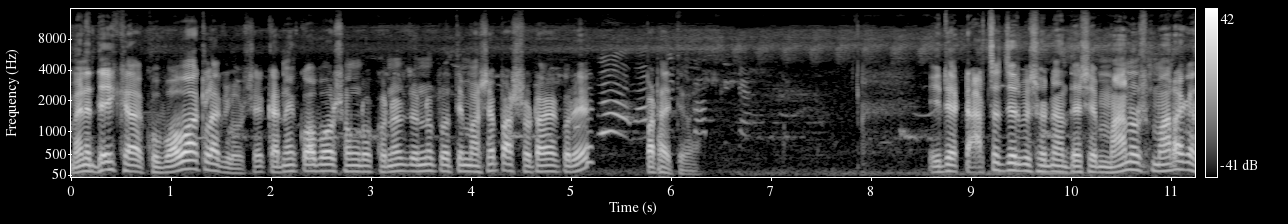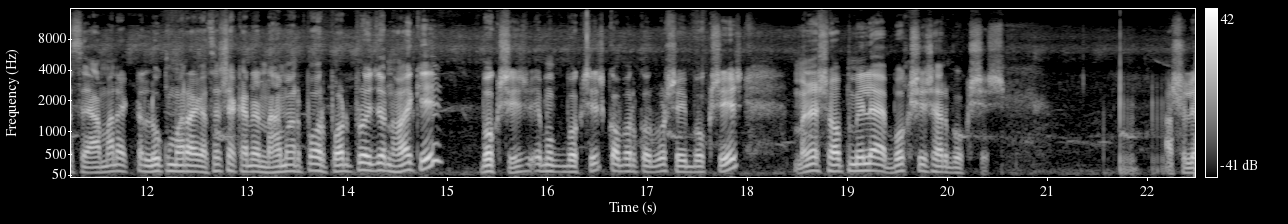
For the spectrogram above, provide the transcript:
মানে দেখা খুব অবাক লাগল, সেখানে কবর সংরক্ষণের জন্য প্রতি মাসে পাঁচশো টাকা করে পাঠাইতে হয়। এটা একটা আশ্চর্যের বিষয় না, দেশে মানুষ মারা গেছে, আমার একটা লোক মারা গেছে, সেখানে নামার পর পর প্রয়োজন হয় কি? বকশিস, এমুক বকশিস, কবর করব, সেই বকশিস মানে সব মিলে বকশিস আর বকশিস। আসলে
